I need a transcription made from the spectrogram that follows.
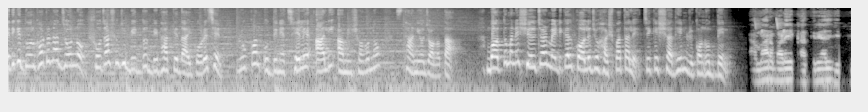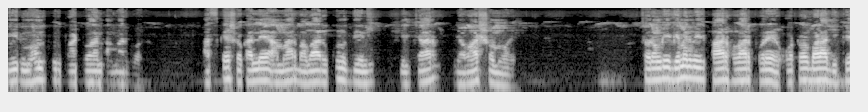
এদিকে দুর্ঘটনার জন্য সোজাসুজি বিদ্যুৎ বিভাগকে দায়ী করেছেন রুকন উদ্দিনের ছেলে আলী আমিন সহন স্থানীয় জনতা। বর্তমানে শিলচর মেডিকেল কলেজ ও হাসপাতালে চিকিৎসাধীন রিকন উদ্দিন। আমার বাড়ি কাতিরিয়াল জিপির মোহনপুর পাটওয়ান আমার ঘর। আজকে সকালে আমার বাবা রুকুনুদ্দিন শিলচার যাওয়ার সময় সরঙ্গি গেমের ব্রিজ পার হওয়ার পরে অটো ভাড়া দিতে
